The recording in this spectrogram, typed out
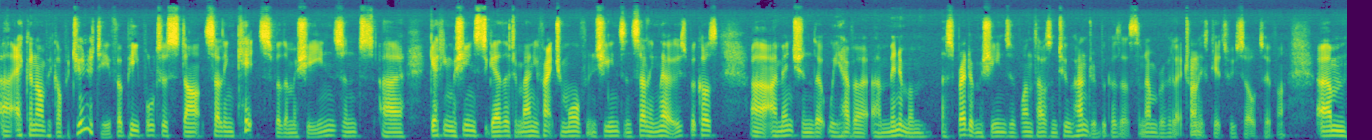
uh, economic opportunity for people to start selling kits for the machines and uh, getting machines together to manufacture more machines and selling those because uh, I mentioned that we have a, a, minimum a spread of machines of 1,200 because that's the number of electronics kits we've sold so far. Um,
